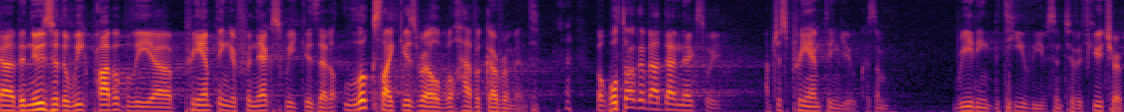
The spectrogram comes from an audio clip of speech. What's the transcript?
Uh, the news of the week, probably uh, preempting it for next week, is that it looks like Israel will have a government. but we'll talk about that next week. I'm just preempting you because I'm reading the tea leaves into the future.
